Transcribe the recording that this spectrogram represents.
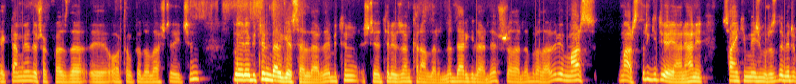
reklam yönü de çok fazla e, ortalıkta dolaştığı için böyle bütün belgesellerde, bütün işte televizyon kanallarında, dergilerde, şuralarda, buralarda bir Mars Mars'tır gidiyor yani. Hani sanki mecburuz da bir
